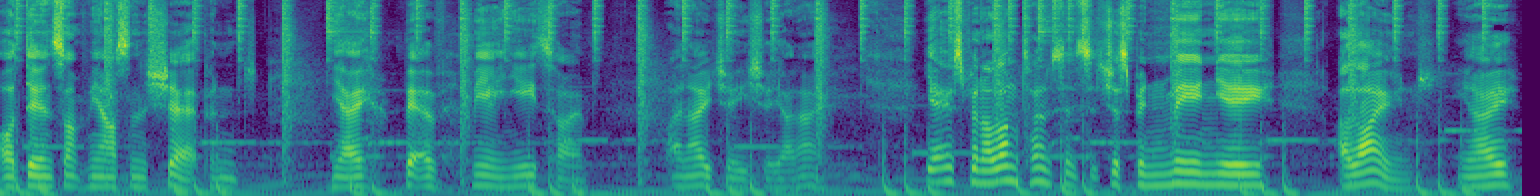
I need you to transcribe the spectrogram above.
or doing something else on the ship, and you know, bit of me and you time. I know, Chi, I know. Yeah, it's been a long time since it's just been me and you alone. You know,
